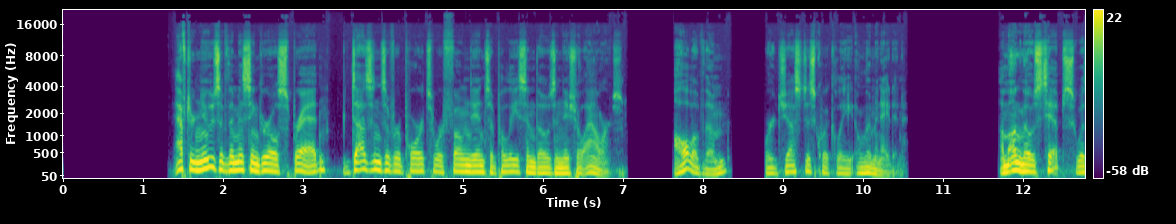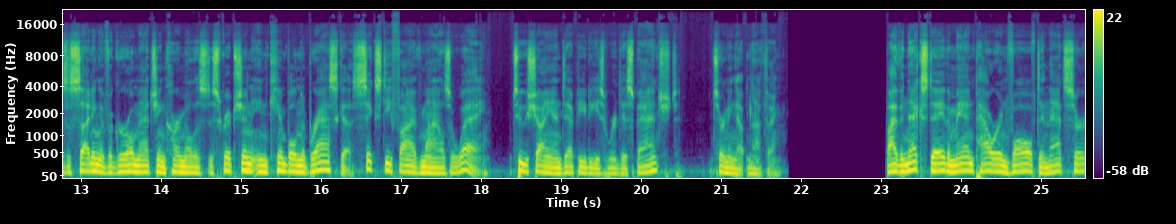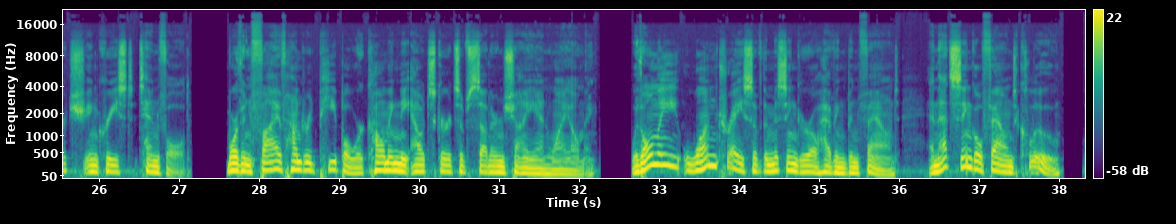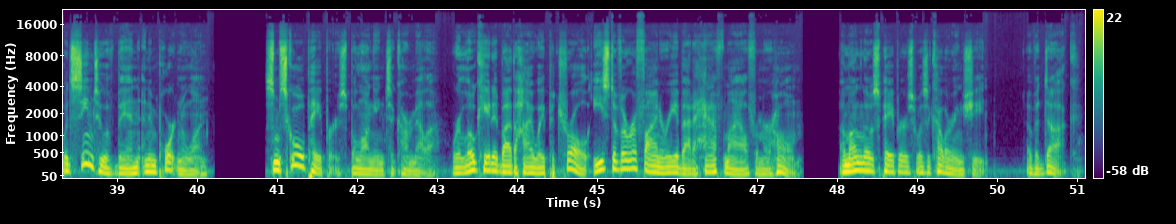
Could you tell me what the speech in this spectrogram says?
After news of the missing girl spread, dozens of reports were phoned in to police in those initial hours. All of them were just as quickly eliminated. Among those tips was a sighting of a girl matching Carmella's description in Kimball, Nebraska, 65 miles away. Two Cheyenne deputies were dispatched, turning up nothing. By the next day, the manpower involved in that search increased tenfold. More than 500 people were combing the outskirts of southern Cheyenne, Wyoming, with only one trace of the missing girl having been found, and that single found clue would seem to have been an important one. Some school papers belonging to Carmella were located by the Highway Patrol east of a refinery about a half mile from her home. Among those papers was a coloring sheet of a duck,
